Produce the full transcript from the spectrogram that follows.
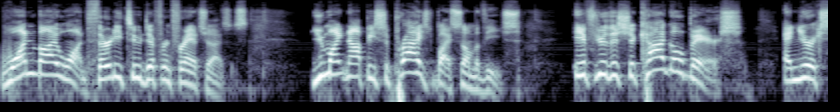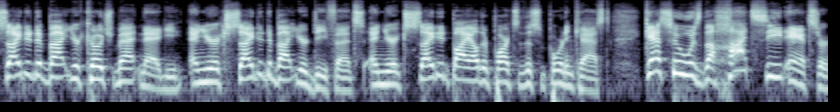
one by one, 32 different franchises, you might not be surprised by some of these. If you're the Chicago Bears and you're excited about your coach Matt Nagy and you're excited about your defense and you're excited by other parts of the supporting cast, guess who was the hot seat answer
